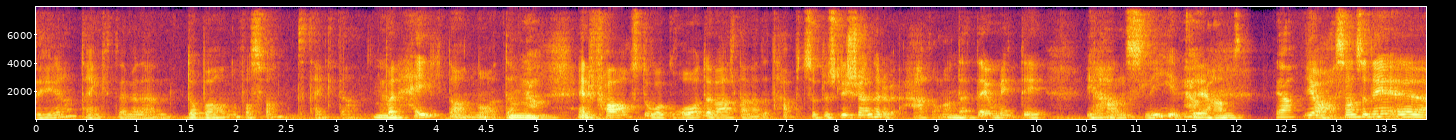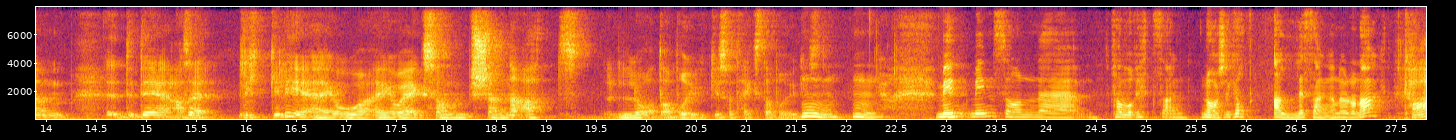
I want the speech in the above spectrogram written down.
det han tenkte med den. Da barna forsvant, tenkte han. På en helt annen måte. En far sto og gråt over alt han hadde tapt. Så plutselig skjønner du Herman, dette er jo midt i, i hans liv. Det er hans. Ja. Ja, sånn, så det er det, det, Altså, lykkelig er jo, er jo jeg som skjønner at låter brukes og tekster brukes. Min, min sånn eh, favorittsang Nå har ikke jeg hørt alle sangene du har lagd. Hva?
